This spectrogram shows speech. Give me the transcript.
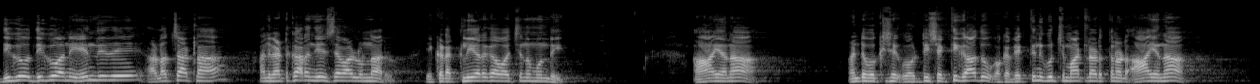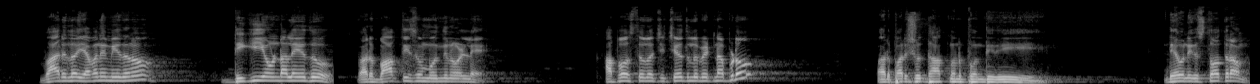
దిగు దిగు అని ఏంది ఇది? అడొచ్చా అట్లా? అని వెటకారం చేసేవాళ్ళు ఉన్నారు. ఇక్కడ క్లియర్గా వచ్చిన ఉంది. ఆయన అంటే ఒక ఒకటి శక్తి కాదు ఒక వ్యక్తిని గురించి మాట్లాడుతున్నాడు ఆయన. వారిలో ఎవరి మీదనో దిగి ఉండలేదు. వారు బాప్తీసం పొందిన వాళ్ళే అపోస్తులు వచ్చి చేతులు పెట్టినప్పుడు వారు పరిశుద్ధాత్మను పొందిది. దేవునికి స్తోత్రం.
